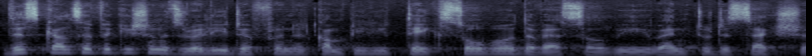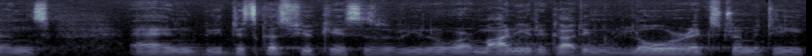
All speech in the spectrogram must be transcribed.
this calcification is really different. It completely takes over the vessel. We went to dissections, and we discussed a few cases with you know, Armani regarding lower extremity,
